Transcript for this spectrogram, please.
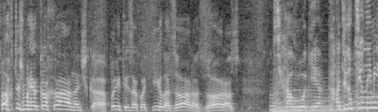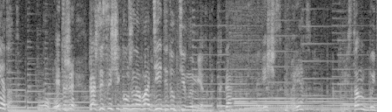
Ах ти ж моя коханочка, пити захотіла зараз, зараз. Психология, а дедуктивный метод. Это же каждый сыщик должен овладеть дедуктивным методом. Тогда вещи заговорят, перестанут быть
